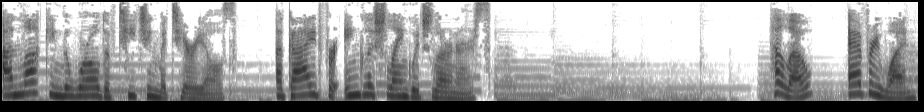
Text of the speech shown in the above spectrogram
Unlocking the World of Teaching Materials, a guide for English language learners. Hello, everyone.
